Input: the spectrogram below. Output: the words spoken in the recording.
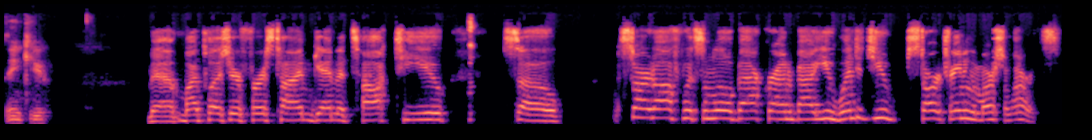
Thank you. Man, my pleasure. First time getting to talk to you. So start off with some little background about you. When did you start training in martial arts?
